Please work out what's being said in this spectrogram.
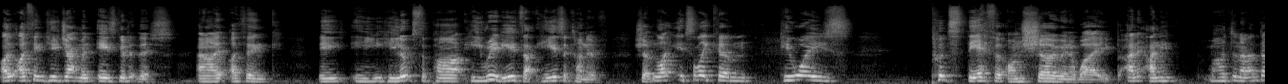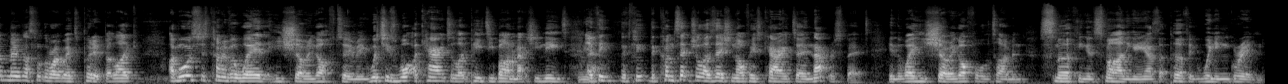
I, I think Hugh Jackman is good at this, and I, I think he, he he looks the part. He really is that. He is a kind of show. Like it's like um he always puts the effort on show in a way, and and he, well, I don't know. Maybe that's not the right way to put it, but like I'm always just kind of aware that he's showing off to me, which is what a character like P.T. Barnum actually needs. I think the the conceptualization of his character in that respect, in the way he's showing off all the time and smirking and smiling, and he has that perfect winning grin.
